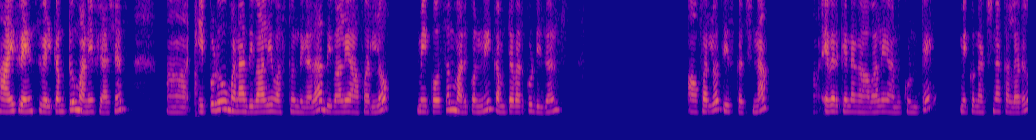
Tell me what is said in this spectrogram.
Hi friends welcome to Mani fashions ఇప్పుడు మన దివాళీ వస్తుంది కదా దివాళీ ఆఫర్లో మీకోసం మరికొన్ని కమిట వరకు డిజైన్స్ ఆఫర్లో తీసుకొచ్చిన. ఎవరికైనా కావాలి అనుకుంటే మీకు నచ్చిన కలరు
